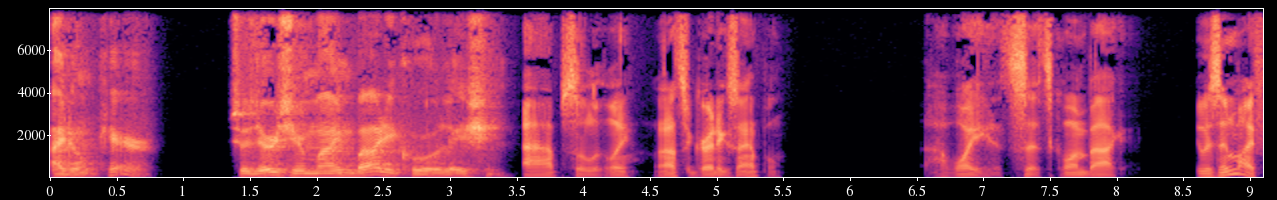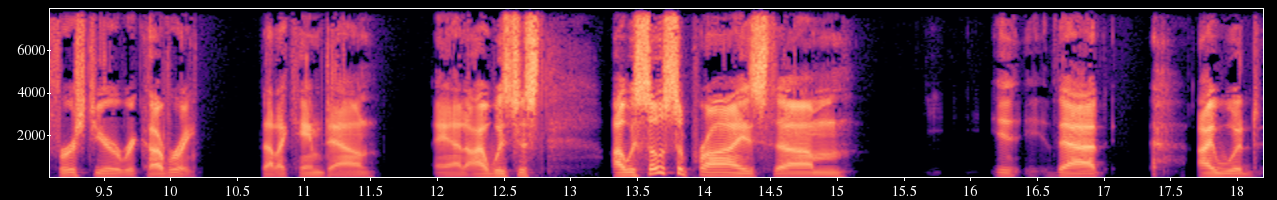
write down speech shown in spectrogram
I don't care. So there's your mind body correlation. Absolutely, that's a great example. Oh boy, it's it's going back. It was in my first year of recovery that I came down, and I was just I was so surprised um, it, that I would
